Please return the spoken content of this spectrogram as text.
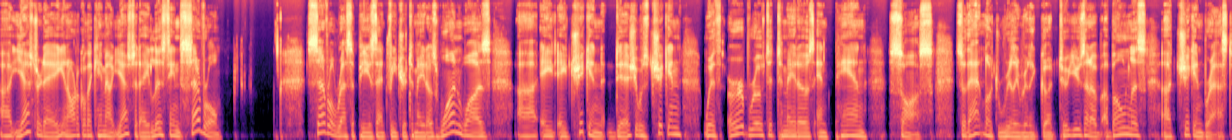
uh, yesterday, an article that came out yesterday listing several several recipes that feature tomatoes. One was uh, a, a chicken dish. It was chicken with herb roasted tomatoes and pan sauce. So that looked really, really good too, using a, a boneless uh, chicken breast.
